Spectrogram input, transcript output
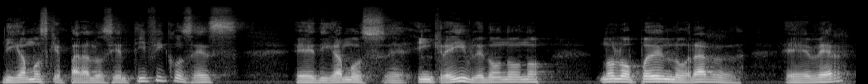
digamos que para los científicos es, eh, digamos, increíble, no, no, no, no lo pueden lograr ver,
